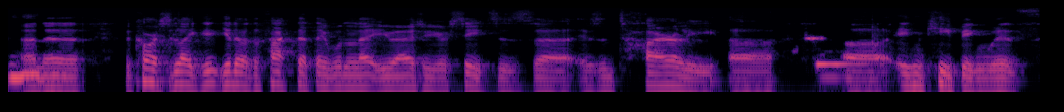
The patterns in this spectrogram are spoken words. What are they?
Mm-hmm. And uh, of course, like you know, the fact that they wouldn't let you out of your seats is uh, is entirely uh, uh, in keeping with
